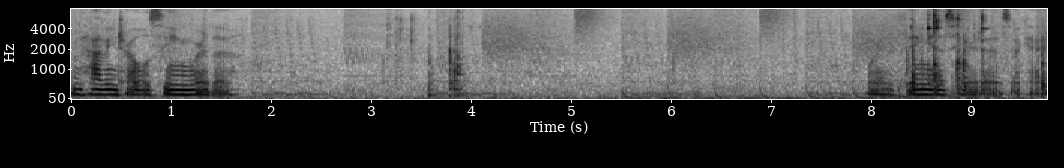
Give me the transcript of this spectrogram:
I'm having trouble seeing where the thing is. Here it is. Okay.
